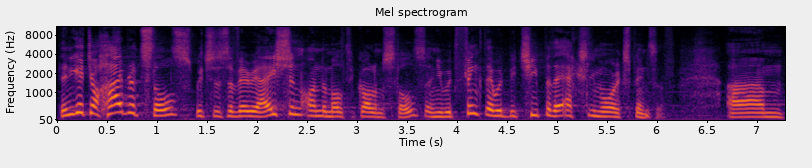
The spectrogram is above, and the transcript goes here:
Then you get your hybrid stills, which is a variation on the multi-column stills, and you would think they would be cheaper, they're actually more expensive. Um,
